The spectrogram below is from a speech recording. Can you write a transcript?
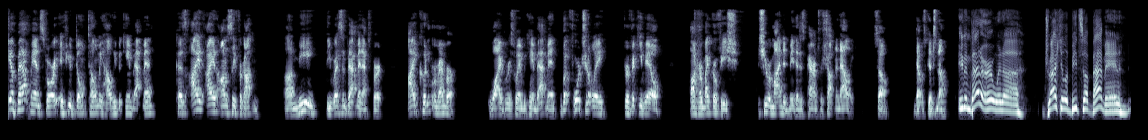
be a Batman story if you don't tell me how he became Batman. Because I I had honestly forgotten. Uh, me, the resident Batman expert, I couldn't remember why Bruce Wayne became Batman. But fortunately for Vicki Vale, on her microfiche, she reminded me that his parents were shot in an alley. So that was good to know. even better when uh, Dracula beats up Batman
